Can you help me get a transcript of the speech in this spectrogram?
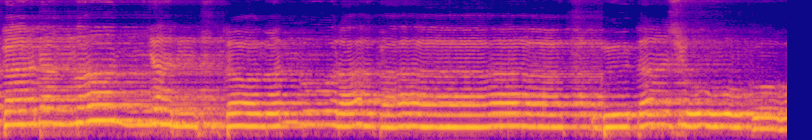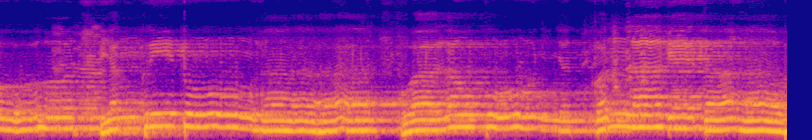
kadangan nyan dengan muraka kita syukur yang kri Tuhan Walaupun nyan kon lagi tahan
